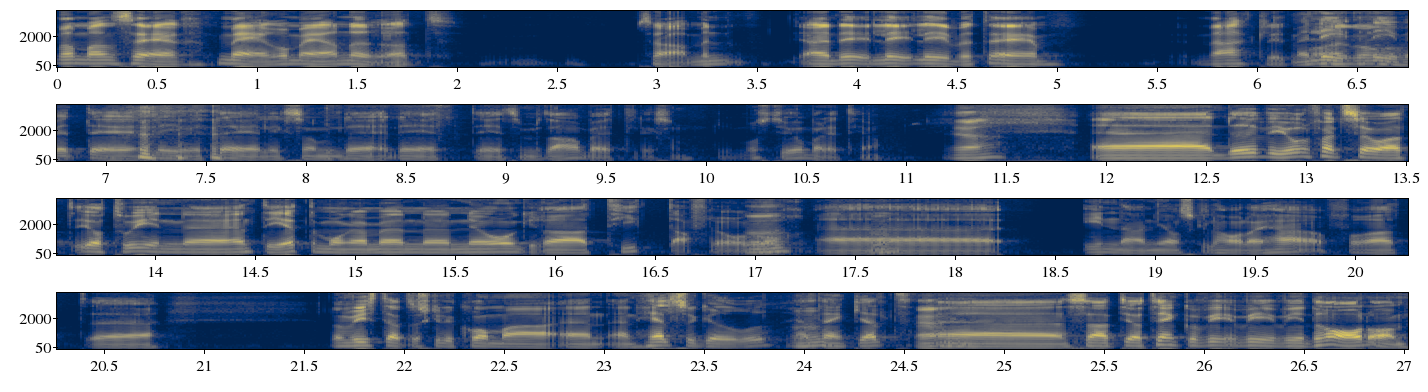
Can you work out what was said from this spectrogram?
men man ser mer och mer nu att så här, men ja, det, livet är märkligt Men li, livet, är, livet är liksom, det, det, är, det är som ett arbete liksom. Du måste jobba lite grann. Ja. Eh, du, vi gjorde faktiskt så att jag tog in, eh, inte jättemånga, men eh, några tittarfrågor mm. eh, innan jag skulle ha dig här för att de visste att det skulle komma en, en hälsoguru mm. helt enkelt. Mm. Eh, så att jag tänker vi, vi, vi drar dem.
